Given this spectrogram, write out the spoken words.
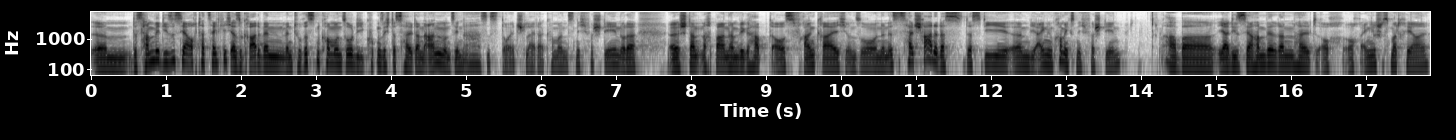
ähm, das haben wir dieses Jahr auch tatsächlich. Also gerade wenn, wenn Touristen kommen und so, die gucken sich das halt dann an und sehen, ah, es ist Deutsch, leider kann man es nicht verstehen. Oder äh, Standnachbarn haben wir gehabt aus Frankreich und so. Und dann ist es halt schade, dass, dass die ähm, die eigenen Comics nicht verstehen. Aber ja, dieses Jahr haben wir dann halt auch, auch englisches Material.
